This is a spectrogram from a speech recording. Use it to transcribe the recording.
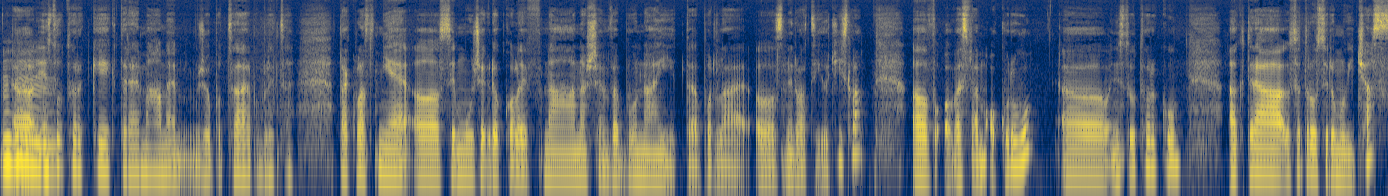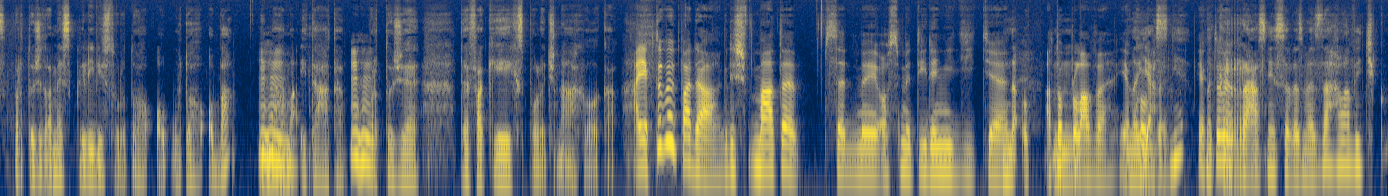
My? Mm-hmm. Instruktorky, které máme že, po celé republice, tak vlastně uh, si může kdokoliv na našem webu najít podle uh, směrovacího čísla v, ve svém okruhu uh, instruktorku, která, se kterou si domluví čas, protože tam je skvělý, když jsou do toho, u toho oba, i mm-hmm. máma, i táta, mm-hmm. protože to je fakt jejich společná chvilka. A jak to vypadá, když máte sedmi, osmi týdenní dítě no, a to plave. Jakoby. No jasně, Jak no to krásně se vezme za hlavičku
